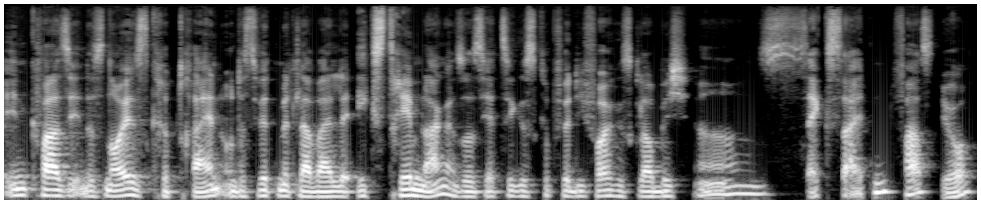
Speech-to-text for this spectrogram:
äh, in quasi in das neue Skript rein und das wird mittlerweile extrem lang. Also das jetzige Skript für die Folge ist, glaube ich, äh, sechs Seiten fast, ja.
